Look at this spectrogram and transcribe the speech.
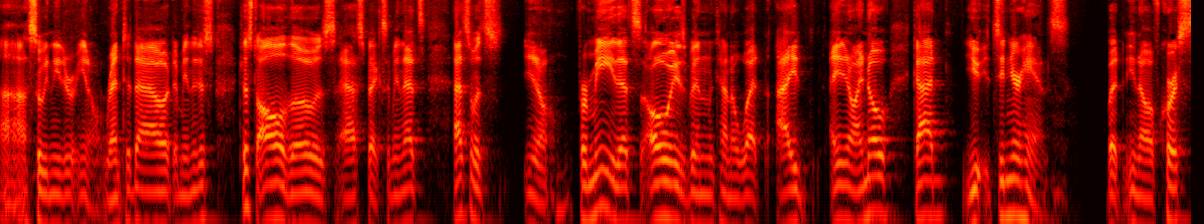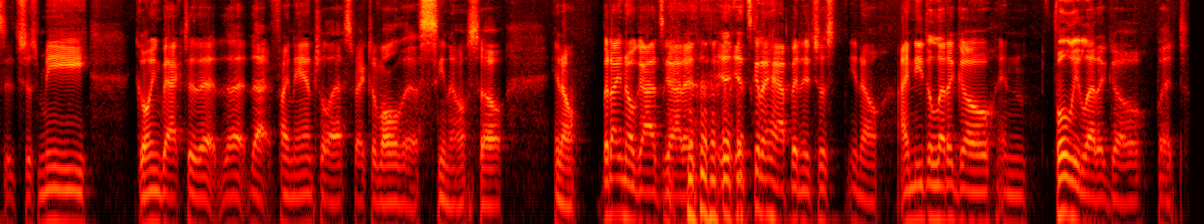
Uh, so we need to you know rent it out. I mean, just just all those aspects. I mean, that's that's what's you know for me that's always been kind of what I, I you know I know God, you, it's in your hands, but you know of course it's just me going back to that that that financial aspect of all this. You know, so you know, but I know God's got it. it it's going to happen. It's just you know I need to let it go and fully let it go, but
